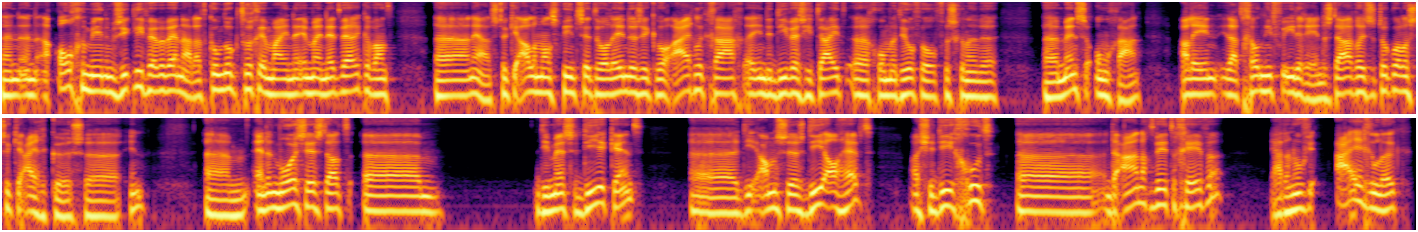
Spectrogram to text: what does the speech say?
een, een algemene muziekliefhebber ben. Nou, dat komt ook terug in mijn, in mijn netwerken. Want nou ja, een stukje allemansvriend zit er wel in. Dus ik wil eigenlijk graag in de diversiteit gewoon met heel veel verschillende mensen omgaan. Alleen dat geldt niet voor iedereen. Dus daar is het ook wel een stukje eigen keus in. Um, en het mooiste is dat um, die mensen die je kent, die ambassadeurs die je al hebt, als je die goed de aandacht weet te geven, ja, dan hoef je eigenlijk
